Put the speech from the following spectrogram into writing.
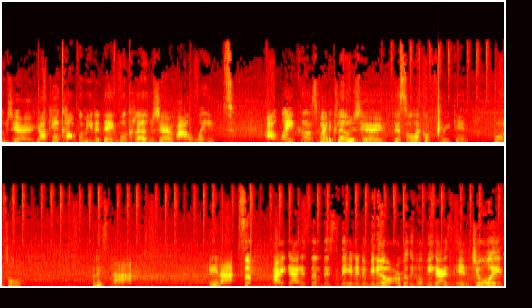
Closure? Y'all can't come for me today. What closure? I'll wait. I'll wait because where the closure? This was like a freaking frontal. But it's not. It's not. So, alright guys, so this is the end of the video. I really hope you guys enjoyed.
